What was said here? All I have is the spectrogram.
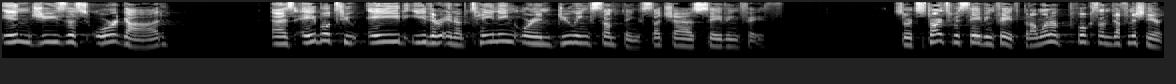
in Jesus or God as able to aid either in obtaining or in doing something, such as saving faith. So it starts with saving faith, but I want to focus on the definition here.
